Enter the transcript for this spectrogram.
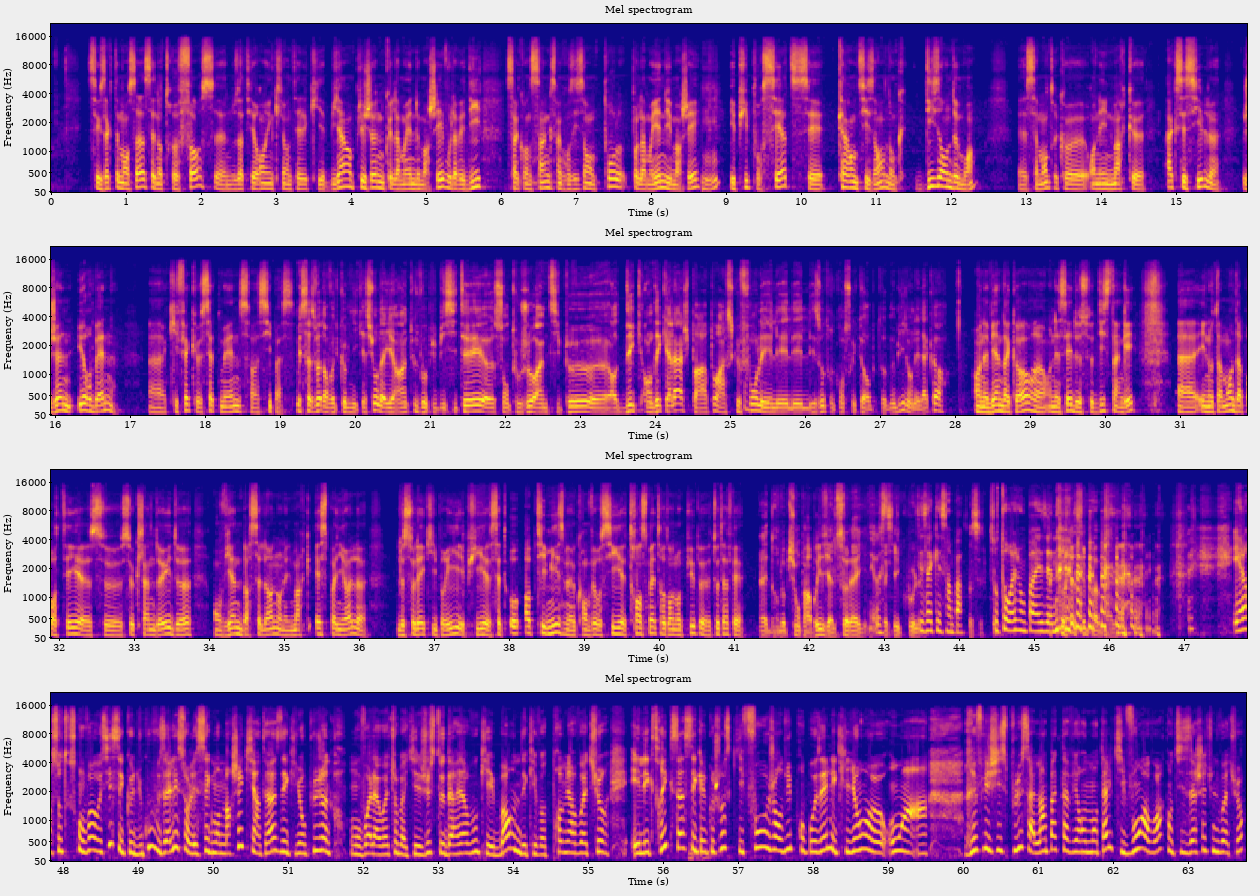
C'est exactement ça, c'est notre force. Nous attirons une clientèle qui est bien plus jeune que la moyenne de marché. Vous l'avez dit, 55, 56 ans pour, pour la moyenne du marché. Mhm. Et puis pour Seat, c'est 46 ans, donc 10 ans de moins. Euh, ça montre qu'on est une marque accessible, jeune, urbaine, euh, qui fait que cette moyenne, s'y passe. Mais ça se voit dans votre communication d'ailleurs. Hein. Toutes vos publicités euh, sont toujours un petit peu en décalage par rapport à ce que font les, les, les autres constructeurs automobiles, on est d'accord? On est bien d'accord, on essaie de se distinguer euh, et notamment d'apporter euh, ce, ce, clin d'œil de on vient de Barcelone, on est une marque espagnole, le soleil qui brille et puis euh, cet optimisme qu'on veut aussi transmettre dans nos pubs, tout à fait. dans l'option par brise, il y a le soleil, c'est ça qui est cool. C'est ça qui est sympa, surtout région parisienne. c'est pas mal. Et alors surtout, ce qu'on voit aussi, c'est que du coup, vous allez sur les segments de marché qui intéressent des clients plus jeunes. On voit la voiture bah, qui est juste derrière vous, qui est Born, qui est votre première voiture électrique. Ça, c'est quelque chose qu'il faut aujourd'hui proposer. Les clients euh, ont un, réfléchissent plus à l'impact environnemental qu'ils vont avoir quand ils achètent une voiture.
